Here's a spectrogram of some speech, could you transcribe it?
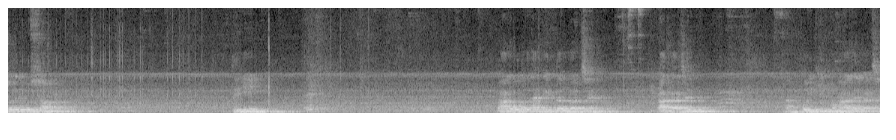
গোস্বামী তিনি ভাগবত কথা কীর্তন করছেন। কার কাছে? না পরীক্ষিত মহারাজের কাছে।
